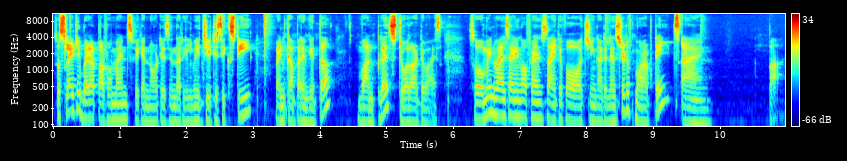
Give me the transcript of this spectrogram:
so slightly better performance we can notice in the Realme GT 6T when comparing with the OnePlus 12R device. So meanwhile signing off friends thank you for watching. Until instead of more updates and bye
